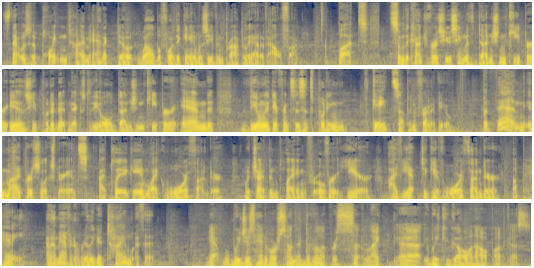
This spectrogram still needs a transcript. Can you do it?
So that was a point in time anecdote well before the game was even properly out of alpha. But some of the controversy you're seeing with Dungeon Keeper is you put it next to the old Dungeon Keeper, and the only difference is it's putting gates up in front of you. But then, in my personal experience, I play a game like War Thunder, which I've been playing for over a year. I've yet to give War Thunder a penny, and I'm having a really good time with it. Yeah, we just had War Thunder developers uh, like uh, a week ago on our podcast.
